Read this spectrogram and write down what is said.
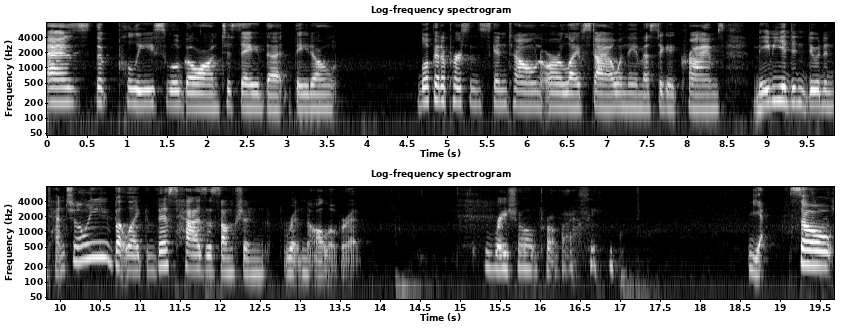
as the police will go on to say that they don't look at a person's skin tone or lifestyle when they investigate crimes, maybe you didn't do it intentionally, but like this has assumption written all over it. Racial profiling. Yeah. So,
